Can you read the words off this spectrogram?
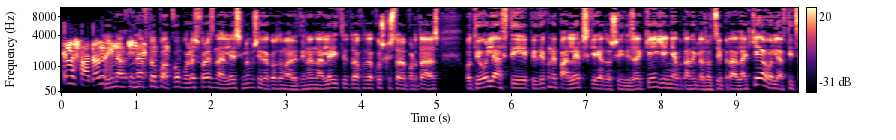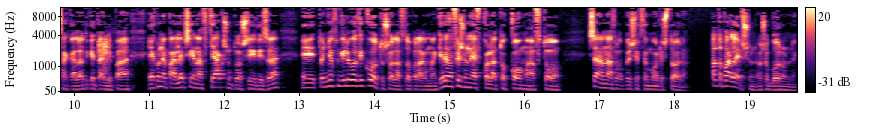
Τέλος πάντων. Είναι, ε, είναι αυτό που ακούω πολλές φορές να λέει, συγγνώμη, σε διακόπτω Μαριτίνα, να λέει, το έχω ακούσει και στο ρεπορτάζ, ότι όλοι αυτοί, επειδή έχουν παλέψει και για το ΣΥΡΙΖΑ και η γενιά που ήταν δίπλα στο Τσίπρα, αλλά και όλοι αυτοί οι τσακαλώτοι κτλ., έχουν παλέψει για να φτιάξουν το ΣΥΡΙΖΑ, ε, το νιώθουν και λίγο δικό τους όλο αυτό το πράγμα. Και δεν θα αφήσουν εύκολα το κόμμα αυτό σε έναν άνθρωπο που ήρθε μόλι τώρα. Θα το παλέψουν όσο μπορούν.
